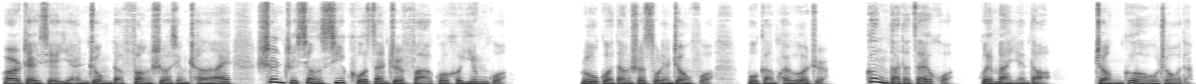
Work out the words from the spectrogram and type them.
而这些严重的放射性尘埃甚至向西扩散至法国和英国。如果当时苏联政府不赶快遏制，更大的灾祸会蔓延到整个欧洲的。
